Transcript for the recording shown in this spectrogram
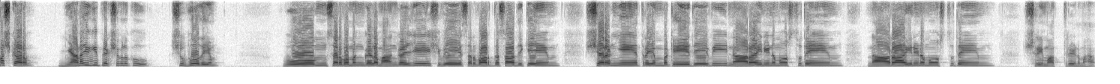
నమస్కారం. జ్ఞానయుగి ప్రేక్షకులకు శుభోదయం. ఓం సర్వమంగళ మాంగళ్యే శివే సర్వార్ధసాధికే. శరణ్యే త్రయంబకే దేవి నారాయణి నమోస్తుతే. నారాయణి నమోస్తుతే. శ్రీమాత్రే నమ.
